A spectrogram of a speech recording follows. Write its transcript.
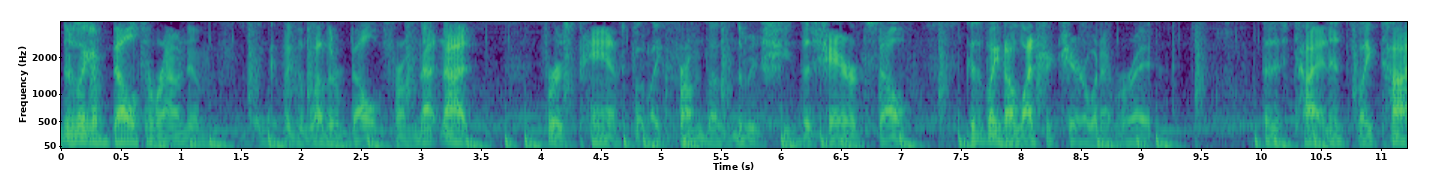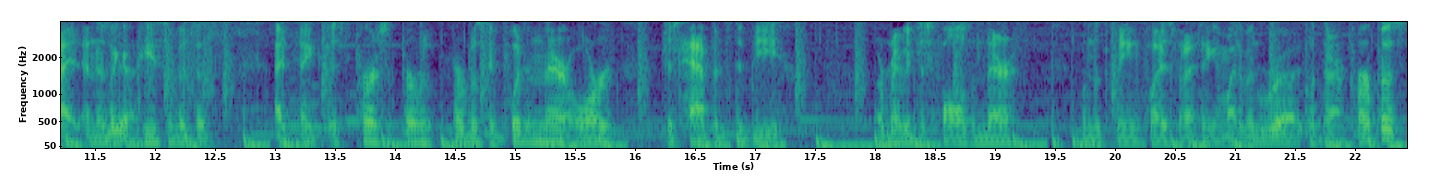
there's like a belt around him, like like a leather belt from not not for his pants, but like from the the machine the chair itself, because it's like the electric chair or whatever, right? That is tied and it's like tied, and there's like Yeah. a piece of it that's I think is pers- pur- purposely put in there, or just happens to be, or maybe just falls in there when it's being placed. But I think it might have been Right. put there on purpose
